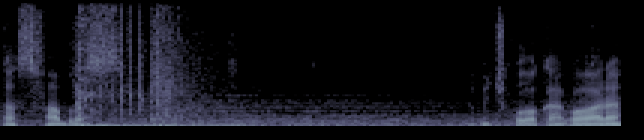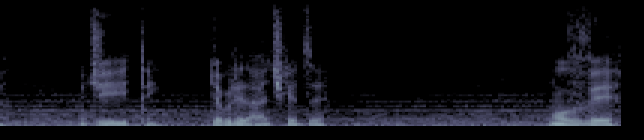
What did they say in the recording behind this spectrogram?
Das fábulas. Dá pra gente colocar agora o de item. De habilidade, quer dizer. Vamos ver.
